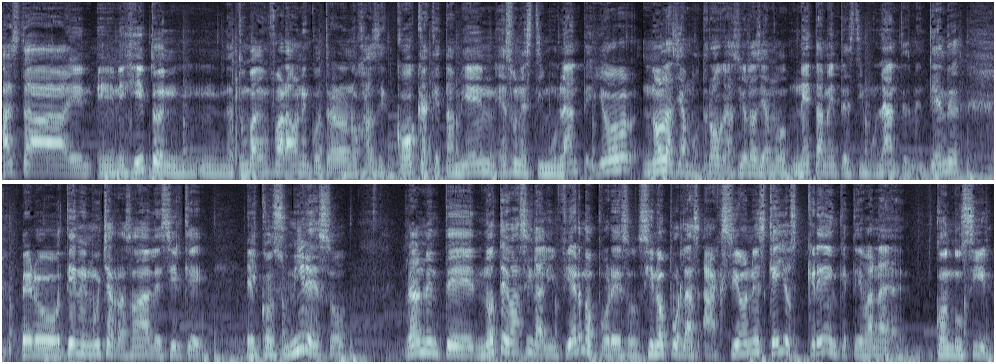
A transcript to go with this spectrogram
hasta en, Egipto, en la tumba de un faraón, encontraron hojas de coca que también es un estimulante. Yo no las llamo drogas, yo las llamo netamente estimulantes, ¿me entiendes? Pero tienen mucha razón al decir que el consumir eso realmente no te vas a ir al infierno por eso, sino por las acciones que ellos creen que te van a conducir.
